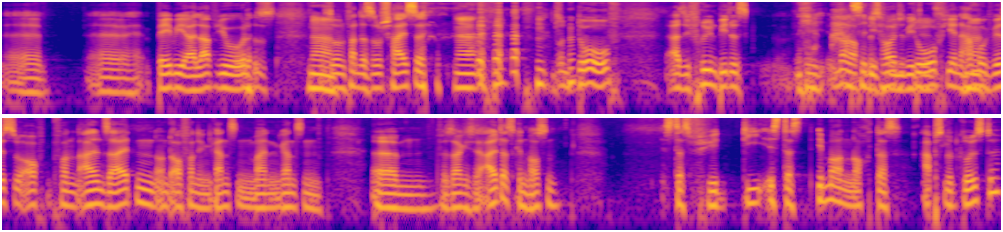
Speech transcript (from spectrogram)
äh, äh, Baby, I love you oder so, Ja. und fand das so scheiße ja. und doof. Also die frühen Beatles finde ich immer noch bis heute Beatles. doof. Hier in Ja. Hamburg wirst du auch von allen Seiten und auch von den ganzen, meinen ganzen, ähm, was sage ich, Altersgenossen, ist das für die, ist das immer noch das absolut Größte.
